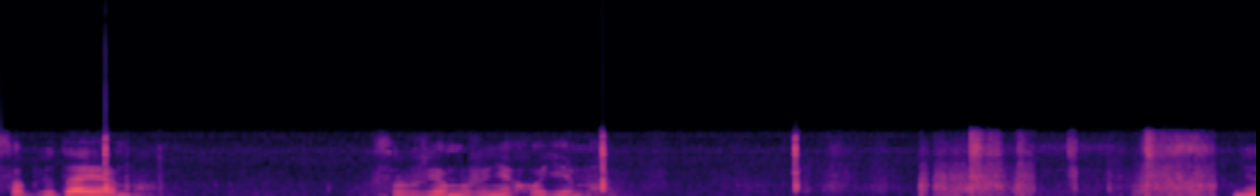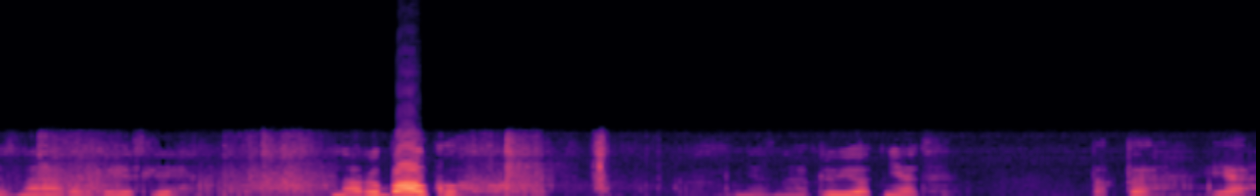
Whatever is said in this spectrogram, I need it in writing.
Соблюдаем. С ружьем уже не ходим. Не знаю, только если на рыбалку не знаю, клюет, нет. Так-то я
